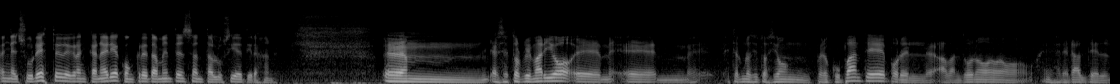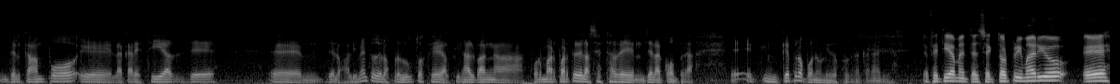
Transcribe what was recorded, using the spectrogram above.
en el sureste de Gran Canaria, concretamente en Santa Lucía de Tirajana. Em, el sector primario em, em, está en una situación preocupante por el abandono en general del, campo, eh, la carestía de, de, los alimentos, de los productos que al final van a formar parte de la cesta de, de la compra. Eh, eh, ¿Qué propone Unidos por Gran Canaria? Efectivamente, el sector primario es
